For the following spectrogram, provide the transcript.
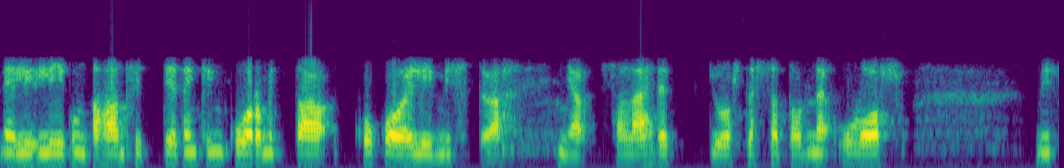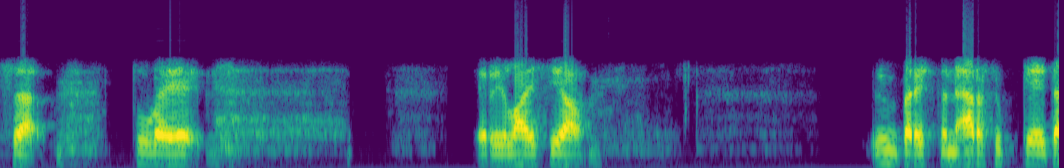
eli liikuntahan sitten tietenkin kuormittaa koko elimistöä, ja sä lähdet juostessa tonne ulos, missä tulee erilaisia ympäristön ärsykkeitä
